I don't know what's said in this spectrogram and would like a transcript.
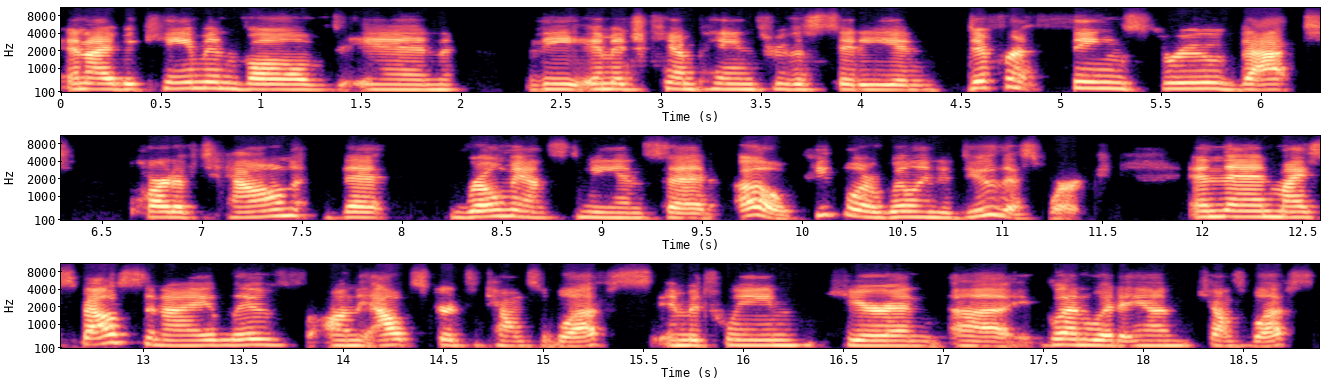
And I became involved in the image campaign through the city and different things through that part of town that romanced me and said, oh, people are willing to do this work. And then my spouse and I live on the outskirts of Council Bluffs, in between here and uh, Glenwood and Council Bluffs.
